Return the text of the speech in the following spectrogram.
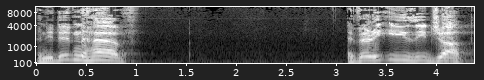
and he didn't have a very easy job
